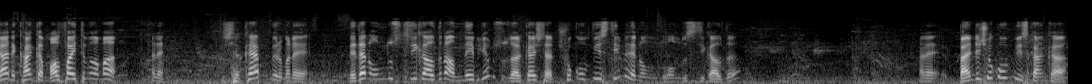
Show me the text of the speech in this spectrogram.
Yani kanka Malphite'ımın ama hani şaka yapmıyorum hani neden onlu streak aldığını anlayabiliyor musunuz arkadaşlar? Çok obvious değil mi neden onlu, onlu streak aldı? Hani bence çok obvious kanka.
